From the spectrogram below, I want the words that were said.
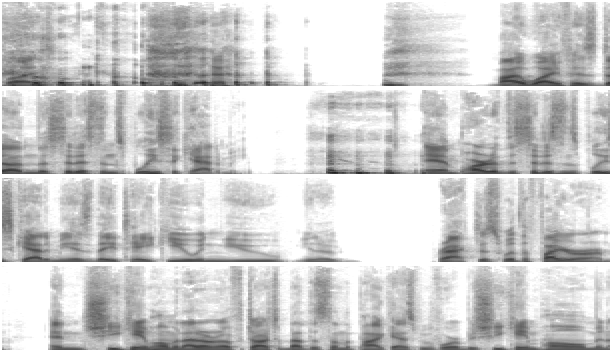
But Oh, my wife has done the Citizens Police Academy. and part of the Citizens Police Academy is they take you and you, you know, practice with a firearm. And she came home, and I don't know if I talked about this on the podcast before, but she came home and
